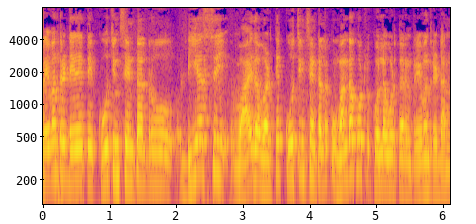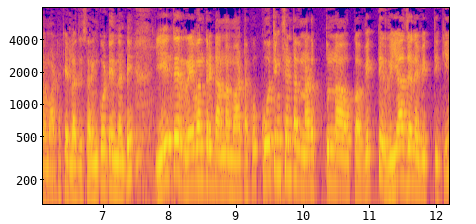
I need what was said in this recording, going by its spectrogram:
రేవంత్ రెడ్డి ఏదైతే కోచింగ్ సెంటర్లు డిఎస్సి వాయిదా పడితే కోచింగ్ సెంటర్లకు వంద కోట్లు కొల్లగొడతారని రేవంత్ రెడ్డి అన్న మాటకి ఎట్లా చూస్తారు? ఇంకోటి ఏంటంటే ఏతే రేవంత్ రెడ్డి అన్న మాటకు కోచింగ్ సెంటర్ నడుపుతున్న ఒక వ్యక్తి రియాజ్ అనే వ్యక్తికి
